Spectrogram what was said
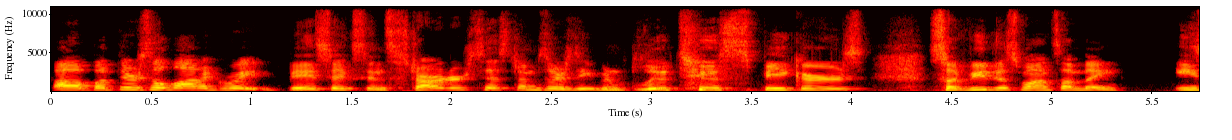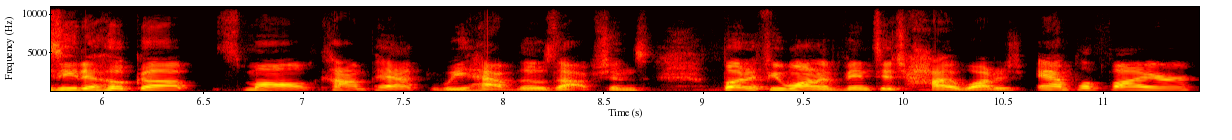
Uh, but there's a lot of great basics and starter systems. There's even Bluetooth speakers. So if you just want something easy to hook up, small, compact, we have those options. But if you want a vintage high wattage amplifier,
